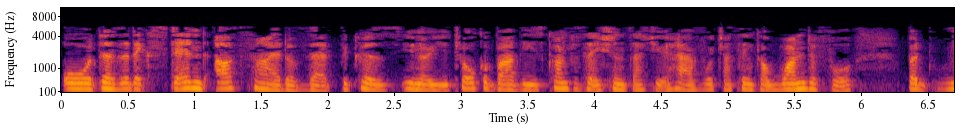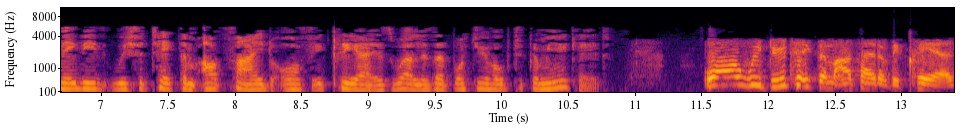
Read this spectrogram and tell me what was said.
or does it extend outside of that? Because, you know, you talk about these conversations that you have, which I think are wonderful, but maybe we should take them outside of iQhiya as well. Is that what you hope to communicate? Well, we do take them outside of iQhiya.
